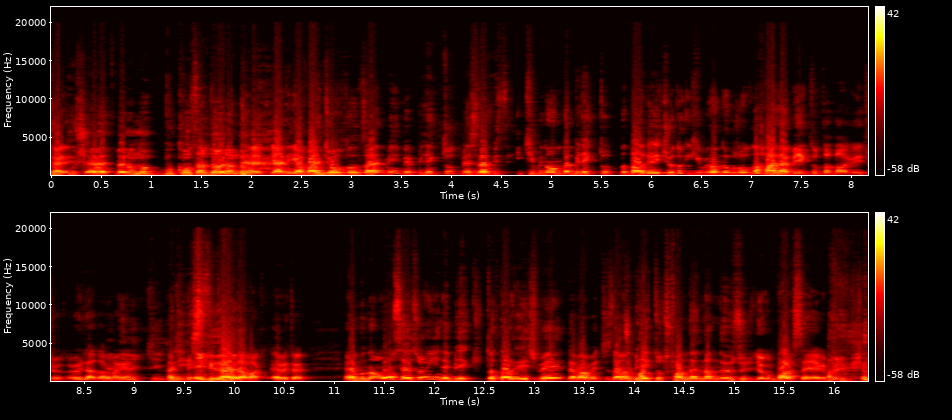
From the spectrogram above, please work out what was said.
Yani, Türkmüş evet ben onu bu konserde öğrendim. evet yani yabancı olduğunu zannetmeyin ve Black Tooth mesela biz 2010'da Black Tooth'la dalga geçiyorduk. 2019 olduğunda hala Black Tooth'la dalga geçiyoruz. Öyle adamlar yani. ki Hani 2050'de istikrar da var. Evet evet. Yani bundan 10 sene sonra yine Black Tooth'la dalga geçmeye devam edeceğiz ama Acaba- Black fanlarından da özür diliyorum. Varsa eğer böyle bir şey.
